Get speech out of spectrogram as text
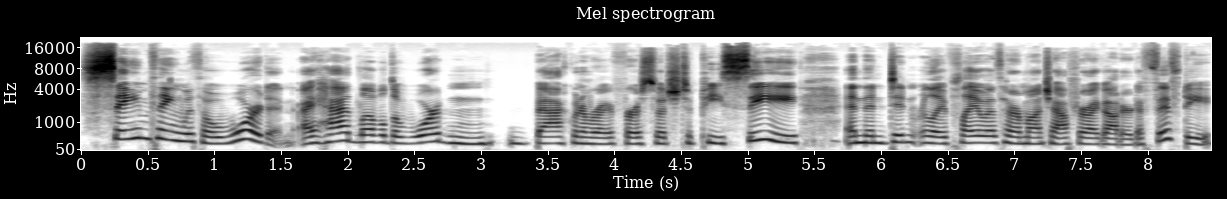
Same thing with a warden. I had leveled a warden back whenever I first switched to PC and then didn't really play with her much after I got her to 50.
